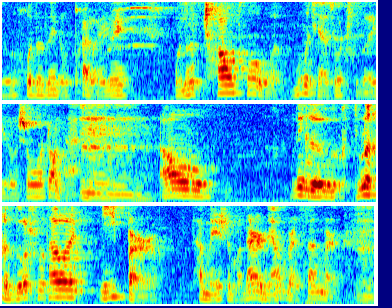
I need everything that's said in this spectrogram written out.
能获得那种快乐，因为我能超脱我目前所处的一种生活状态。嗯然后那个读了很多书，他会一本儿它没什么，但是两本儿三本儿嗯。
